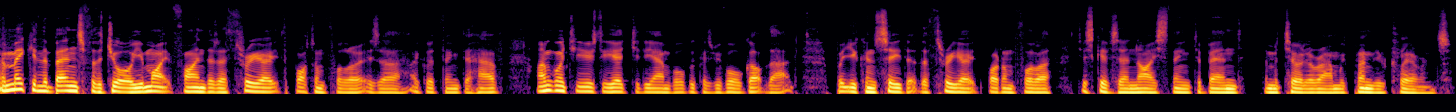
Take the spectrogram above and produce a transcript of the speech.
When making the bends for the jaw, you might find that a 3 8 bottom fuller is a, a good thing to have. I'm going to use the edge of the anvil because we've all got that, but you can see that the 3 8 bottom fuller just gives a nice thing to bend the material around with plenty of clearance.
